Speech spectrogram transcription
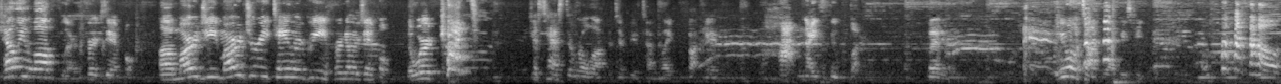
Kelly Loeffler, for example, uh, Margie, Marjorie Taylor Greene, for another example, the word "cunt" just has to roll off the tip of your tongue like fucking hot knife through butter. But anyway, we won't talk about these people. Wow.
